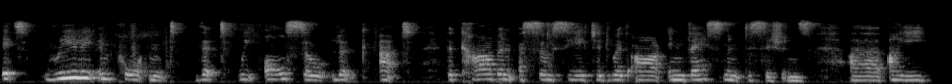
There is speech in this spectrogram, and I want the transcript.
It's really important that we also look at the carbon associated with our investment decisions, uh, i.e.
